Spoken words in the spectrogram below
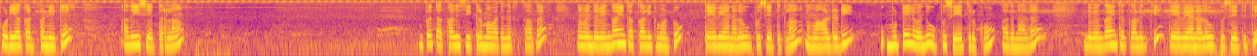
பொடியாக கட் பண்ணிவிட்டு அதையும் சேர்த்துடலாம். இப்போ தக்காளி சீக்கிரமாக வதங்கிறதுக்காக நம்ம இந்த வெங்காயம் தக்காளிக்கு மட்டும் தேவையான அளவு உப்பு சேர்த்துக்கலாம். நம்ம ஆல்ரெடி முட்டையில் வந்து உப்பு சேர்த்துருக்கோம். அதனால் இந்த வெங்காயம் தக்காளிக்கு தேவையான அளவு உப்பு சேர்த்துட்டு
